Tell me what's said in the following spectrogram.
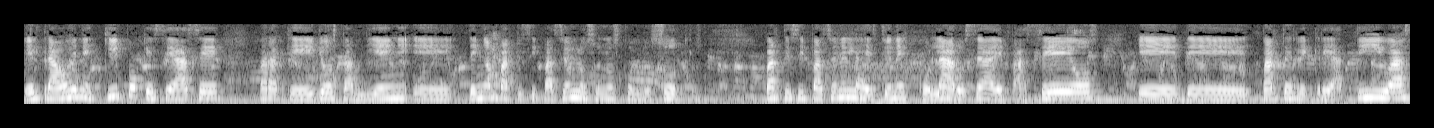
el trabajo en equipo que se hace para que ellos también eh, tengan participación los unos con los otros, participación en la gestión escolar, o sea, de paseos, eh, de partes recreativas,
